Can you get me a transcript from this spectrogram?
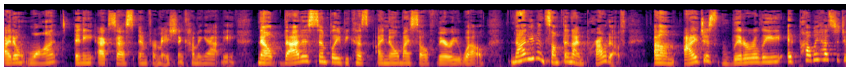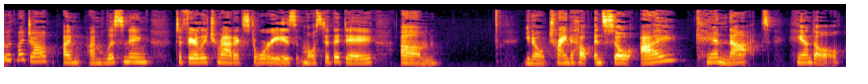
I don't want any excess information coming at me. Now, that is simply because I know myself very well. Not even something I'm proud of. Um, I just literally, it probably has to do with my job. I'm I'm listening to fairly traumatic stories most of the day. Um, you know, trying to help, and so I cannot handle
